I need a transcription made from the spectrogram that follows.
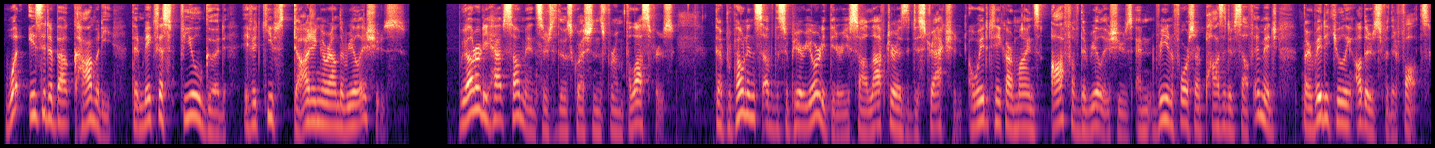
What is it about comedy that makes us feel good if it keeps dodging around the real issues? We already have some answers to those questions from philosophers. The proponents of the superiority theory saw laughter as a distraction, a way to take our minds off of the real issues and reinforce our positive self image by ridiculing others for their faults.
